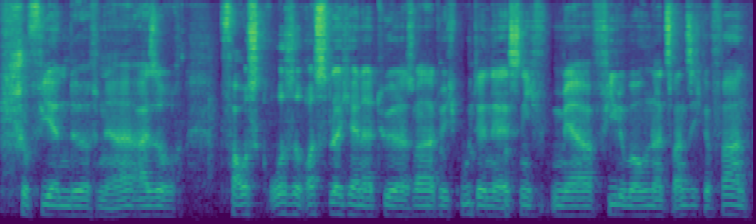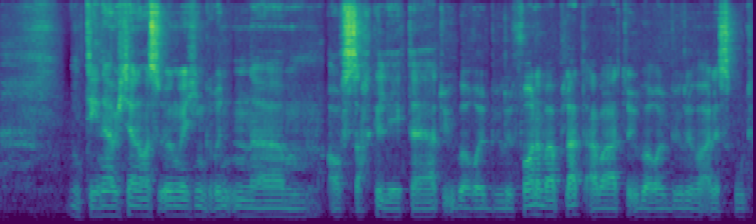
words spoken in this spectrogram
chauffieren dürfen. Ja? Also faustgroße Rostlöcher in der Tür. Das war natürlich gut, denn der ist nicht mehr viel über 120 gefahren. Und den habe ich dann aus irgendwelchen Gründen ähm, aufs Dach gelegt. Er hatte Überrollbügel. Vorne war platt, aber hatte Überrollbügel, war alles gut.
